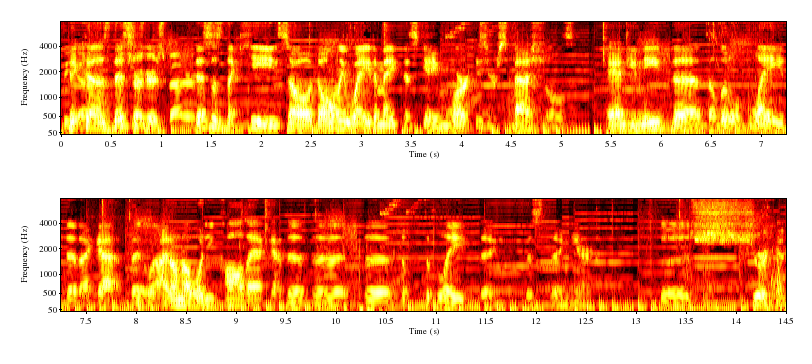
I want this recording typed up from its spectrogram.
the Because uh, this is- the trigger's better. This is the key. So the only way to make this game work is your specials, and you need the the little blade that I got. But I don't know what do you call that guy? The the the the, the blade thing. This thing here. the shuriken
